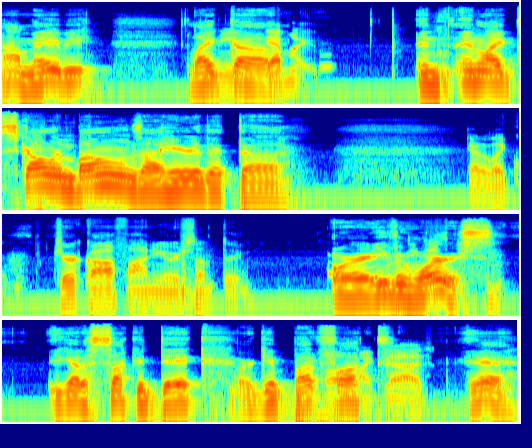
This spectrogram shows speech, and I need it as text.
Oh, maybe. Like I mean, uh, that might in in like Skull and Bones, I hear that, uh, gotta like jerk off on you or something. or even worse, you got to suck a dick or get butt fucked. Oh my god. Yeah.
